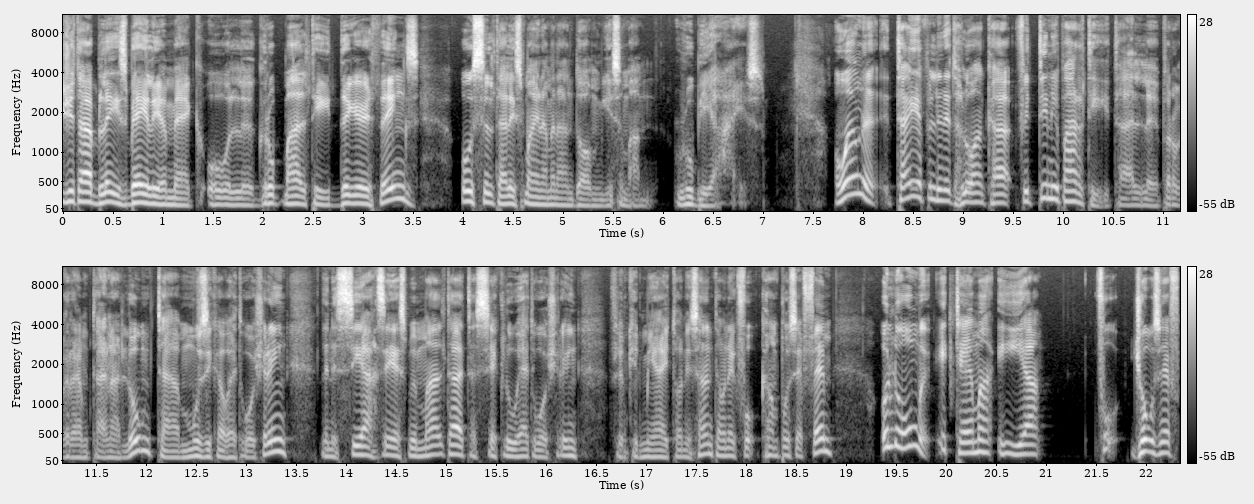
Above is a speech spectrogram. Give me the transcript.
Vuċi ta' Blaze Bailey emmek u l-grupp Malti Digger Things u s-silta li smajna minn għandhom jisima Ruby Eyes. U għawn tajjeb li nidħlu anka fit-tieni parti tal-programm tagħna llum ta' Mużika 21 din is-sija ħsejjes minn Malta tas-seklu 21 flimkien miegħi Tony Santa hawnhekk fuq Campus FM u llum it-tema hija fuq Joseph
